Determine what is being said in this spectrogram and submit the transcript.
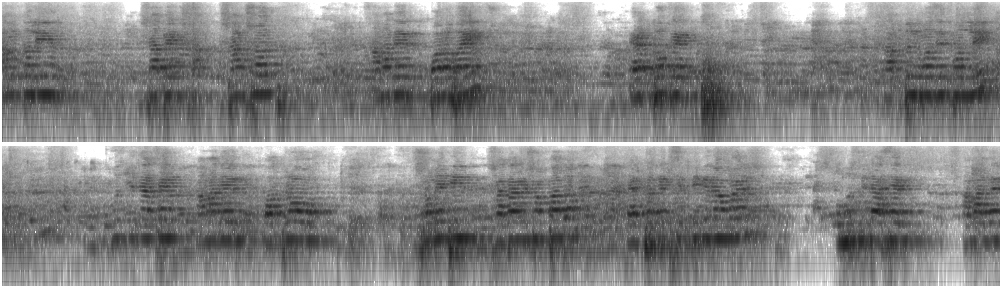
আমতলির সাবেক সাংসদ আমাদের বড় ভাই অ্যাডভোকেট আব্দুল মজিদ মল্লিক উপস্থিত আছেন আমাদের পত্র সমিতির সাধারণ সম্পাদক অ্যাডভোকেট সিদ্দিকুর রহমান। উপস্থিত আছেন আমাদের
